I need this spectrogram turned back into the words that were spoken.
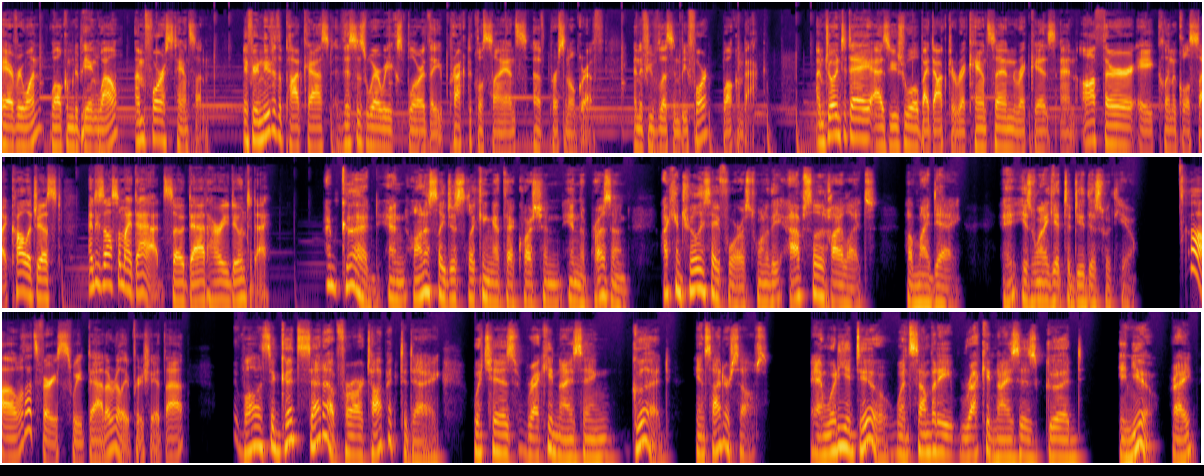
Hey everyone, welcome to Being Well. I'm Forrest Hanson. If you're new to the podcast, this is where we explore the practical science of personal growth. And if you've listened before, welcome back. I'm joined today, as usual, by Dr. Rick Hanson. Rick is an author, a clinical psychologist, and he's also my dad. So, Dad, how are you doing today? I'm good. And honestly, just looking at that question in the present, I can truly say, Forrest, one of the absolute highlights of my day is when I get to do this with you. Oh, well, that's very sweet, Dad. I really appreciate that. Well, it's a good setup for our topic today, which is recognizing good inside ourselves. And what do you do when somebody recognizes good in you, right?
